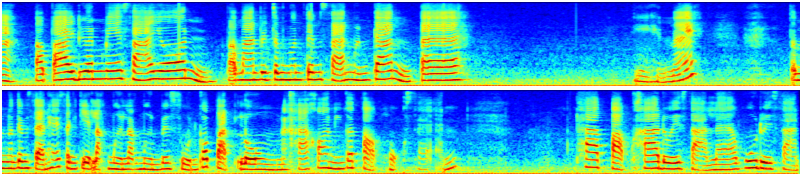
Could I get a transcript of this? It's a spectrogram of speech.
อะ ต่อไปเดือนเมษายน ประมาณเป็นจำนวนเต็มแสนเหมือนกัน แต่ นี่เห็นไหมจำนวนเต็มแสนให้สังเกตหลักหมื่นหลักหมื่นเป็นศูนย์ก็ปัดลงนะคะ ข้อนี้ก็ตอบ6 0แสนถ้าปรับค่าโดยสารแล้วผู้โดยสาร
